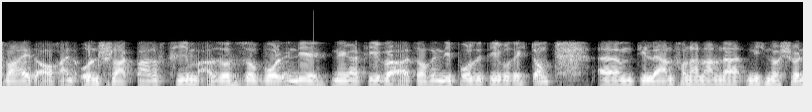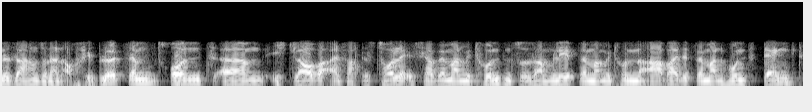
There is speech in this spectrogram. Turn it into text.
zweit auch ein unschlagbares Team, also sowohl in die negative als auch in die positive Richtung. Ähm, die lernen voneinander nicht nur schöne Sachen, sondern auch viel Blödsinn. Und ähm, ich glaube einfach, das Tolle ist ja, wenn man mit Hunden zusammenlebt, wenn man mit Hunden arbeitet, wenn man Hund denkt,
